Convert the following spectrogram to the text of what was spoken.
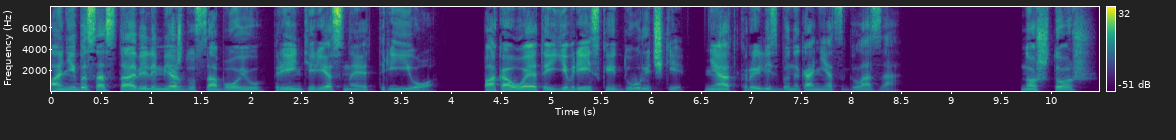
они бы составили между собою преинтересное трио, пока у этой еврейской дурочки не открылись бы наконец глаза. Но что ж,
